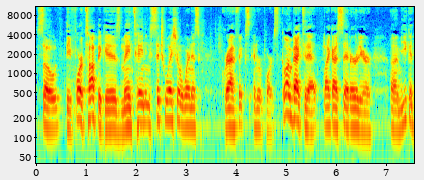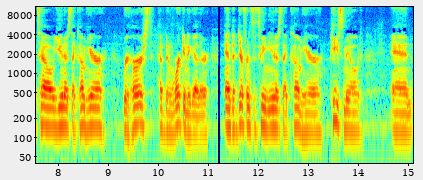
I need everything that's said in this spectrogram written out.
So, the fourth topic is maintaining situational awareness, graphics, and reports. Going back to that, like I said earlier, um, you could tell units that come here rehearsed, have been working together, and the difference between units that come here piecemealed and,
